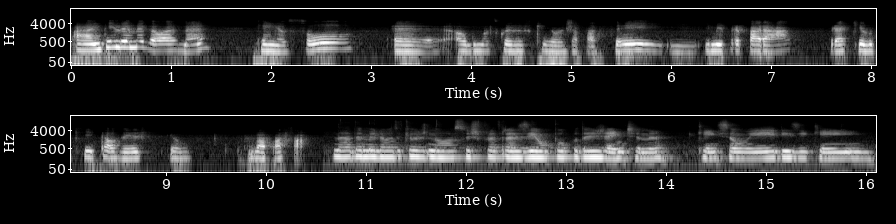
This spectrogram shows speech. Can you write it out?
a entender melhor, né? Quem eu sou, é, algumas coisas que eu já passei e, e me preparar para aquilo que talvez eu vá passar. Nada melhor do que os nossos para trazer um pouco da gente, né? Quem são eles e quem,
